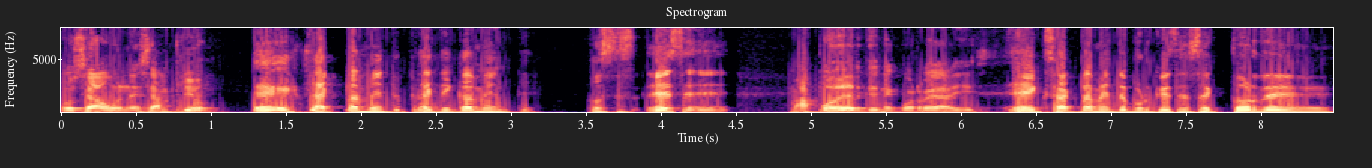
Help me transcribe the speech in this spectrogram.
O sea, UNES se amplió. Exactamente, prácticamente. Entonces, ese, Más poder tiene Correa ahí. exactamente, porque ese sector de,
